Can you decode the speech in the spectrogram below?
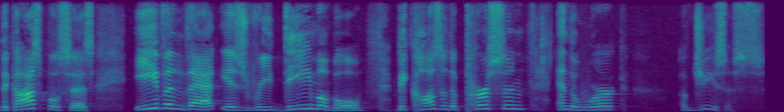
The gospel says even that is redeemable because of the person and the work of Jesus.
